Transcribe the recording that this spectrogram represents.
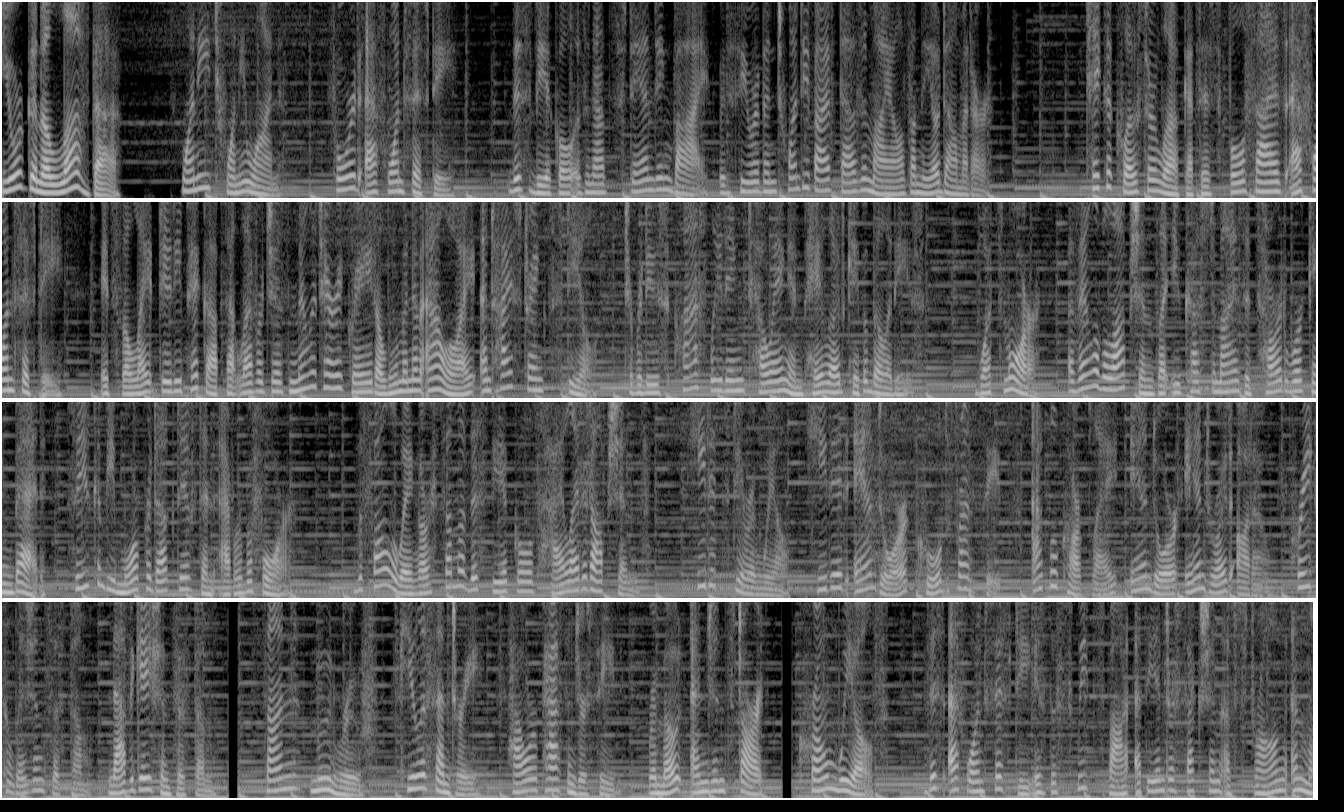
You're gonna love the 2021 Ford F-150. This vehicle is an outstanding buy with fewer than 25,000 miles on the odometer. Take a closer look at this full-size F-150. It's the light-duty pickup that leverages military-grade aluminum alloy and high-strength steel to produce class-leading towing and payload capabilities. What's more, available options let you customize its hard-working bed so you can be more productive than ever before. The following are some of this vehicle's highlighted options. Heated steering wheel, heated and or cooled front seats, Apple CarPlay and or Android Auto, pre-collision system, navigation system, sun, moon roof, keyless entry, power passenger seat, remote engine start, chrome wheels. This F-150 is the sweet spot at the intersection of strong and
